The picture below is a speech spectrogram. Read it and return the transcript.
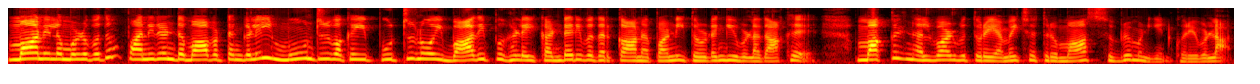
மாநிலம் முழுவதும் பனிரண்டு மாவட்டங்களில் மூன்று வகை புற்றுநோய் பாதிப்புகளை கண்டறிவதற்கான பணி தொடங்கியுள்ளதாக மக்கள் நல்வாழ்வுத்துறை அமைச்சர் திரு மா. சுப்பிரமணியன் கூறியுள்ளார்.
